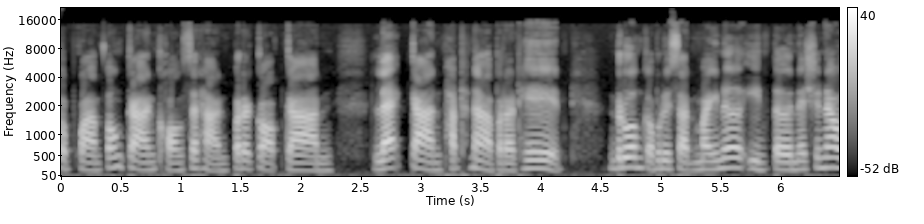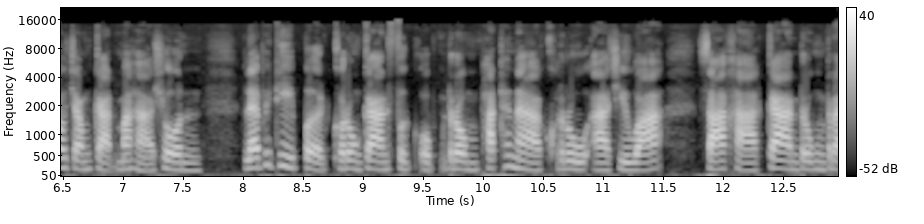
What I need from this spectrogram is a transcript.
กับความต้องการของสถานประกอบการ และการพัฒนาประเทศ ร่วมกับบริษัท Minor International จำกัดมหาชน และพิธีเปิดโครงการฝึกอบรมพัฒนาครูอาชีวะ สาขาการโรงแร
